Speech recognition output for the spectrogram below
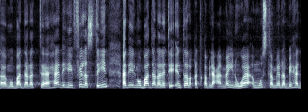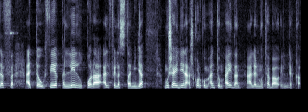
مبادرة هذه فلسطين. هذه المبادرة التي انطلقت قبل عامين ومستمرة بهدف التوثيق للقرى الفلسطينية. مشاهدينا أشكركم أنتم أيضا. على المتابعة اللقاء.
